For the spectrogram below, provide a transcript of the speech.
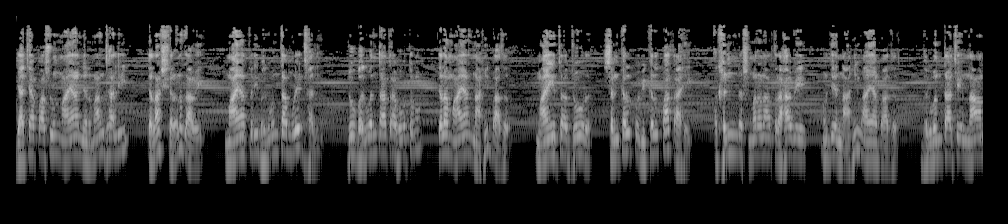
ज्याच्यापासून माया निर्माण झाली त्याला शरण जावे. माया तरी भगवंतामुळेच झाली. जो भगवंताचा होतो त्याला माया नाही बाधत. मायेचा जोर संकल्प विकल्पात आहे. अखंड स्मरणात राहावे म्हणजे नाही माया बाधत. भगवंताचे नाम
